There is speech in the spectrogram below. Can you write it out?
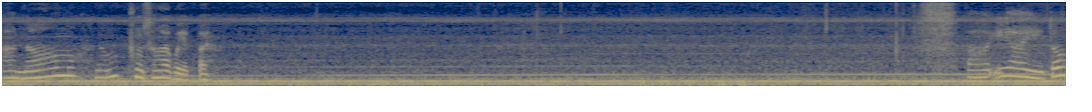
아 너무 너무 풍성하고 예뻐요. 어, 이 아이도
